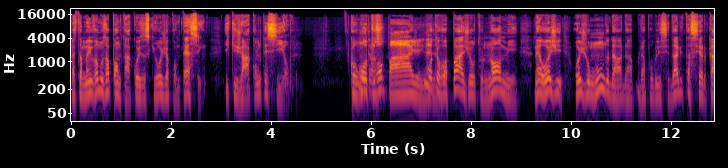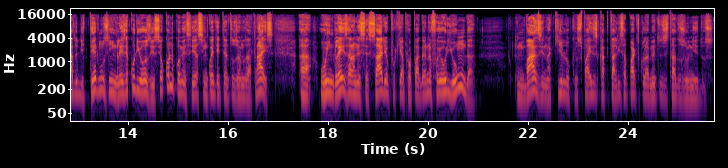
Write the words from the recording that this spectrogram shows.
mas também vamos apontar coisas que hoje acontecem e que já aconteciam. Com outra outros, roupagem. Né? Outra roupagem, outro nome. Né? Hoje, hoje o mundo da, da, da publicidade está cercado de termos em inglês. É curioso isso. Eu, quando comecei há cinquenta e tantos anos atrás, uh, o inglês era necessário porque a propaganda foi oriunda com base naquilo que os países capitalistas, particularmente os Estados Unidos,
